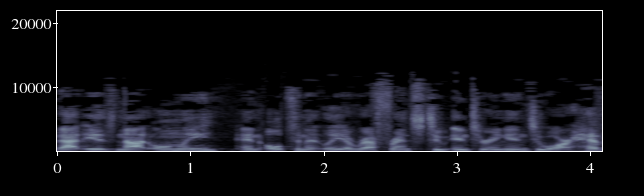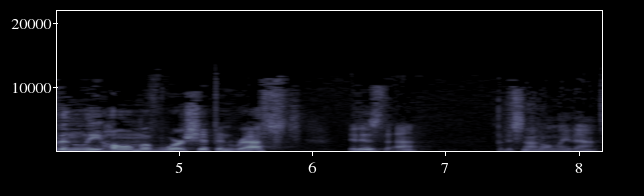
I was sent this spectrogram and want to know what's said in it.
That is not only and ultimately a reference to entering into our heavenly home of worship and rest. It is that, but it's not only that.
